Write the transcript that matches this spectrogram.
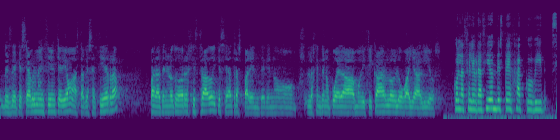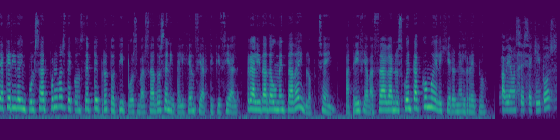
desde que se abre una incidencia, digamos, hasta que se cierra, para tenerlo todo registrado y que sea transparente, que no, pues, la gente no pueda modificarlo y luego haya líos. Con la celebración de este Hack COVID se ha querido impulsar pruebas de concepto y prototipos basados en inteligencia artificial, realidad aumentada y blockchain. Patricia Basaga nos cuenta cómo eligieron el reto habíamos seis equipos.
